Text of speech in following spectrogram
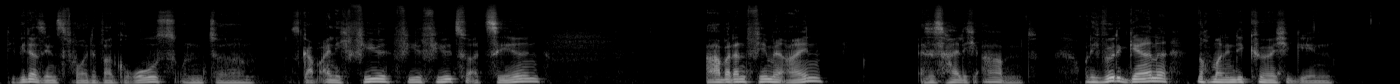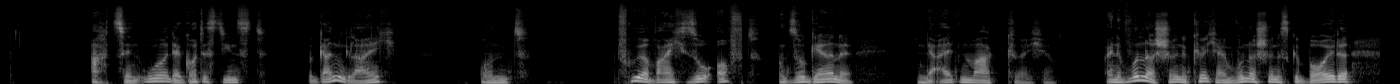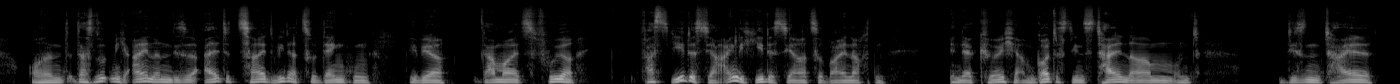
Die Wiedersehensfreude war groß und äh, es gab eigentlich viel, viel, viel zu erzählen. Aber dann fiel mir ein, es ist Heiligabend und ich würde gerne nochmal in die Kirche gehen. 18 Uhr, der Gottesdienst begann gleich und früher war ich so oft und so gerne in der alten Marktkirche. Eine wunderschöne Kirche, ein wunderschönes Gebäude und das lud mich ein, an diese alte Zeit wiederzudenken, wie wir damals früher fast jedes Jahr, eigentlich jedes Jahr zu Weihnachten in der Kirche am Gottesdienst teilnahmen und diesen Teil,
